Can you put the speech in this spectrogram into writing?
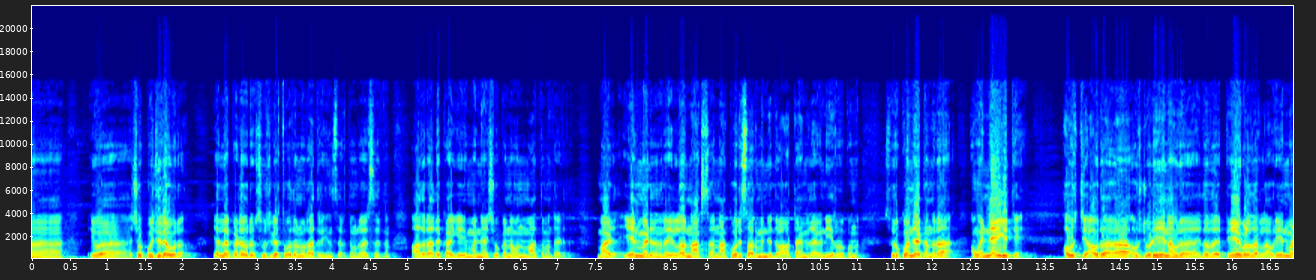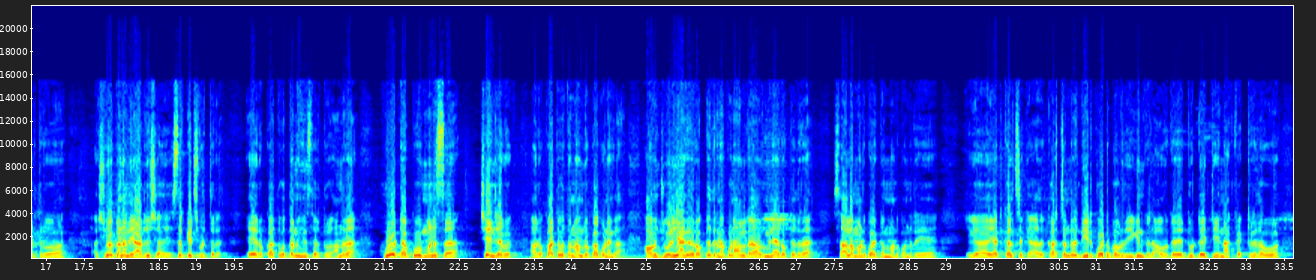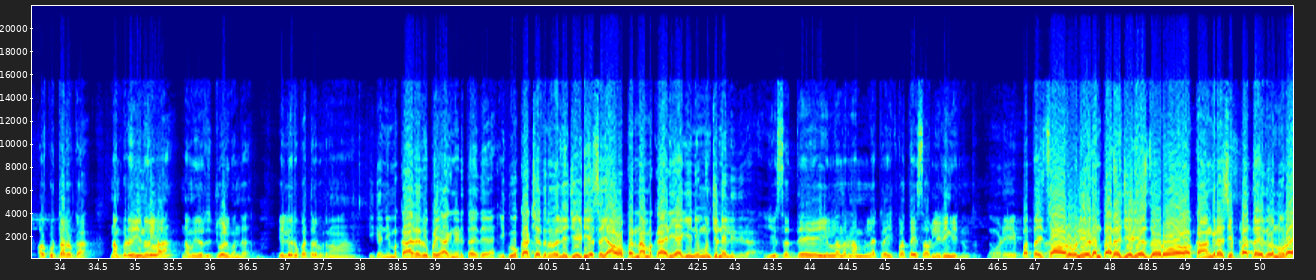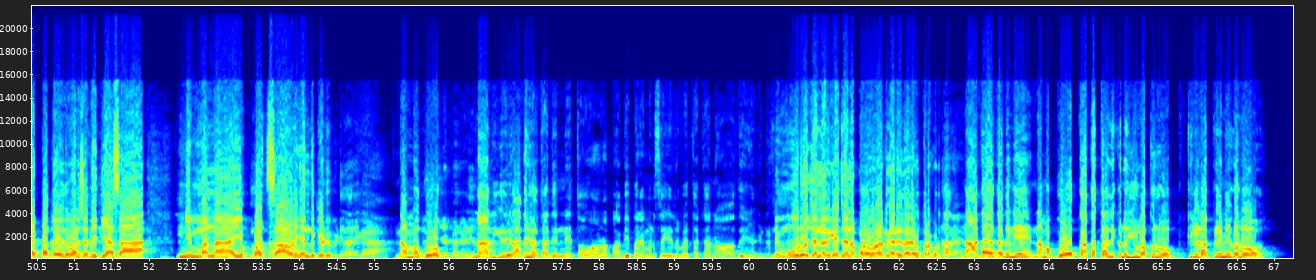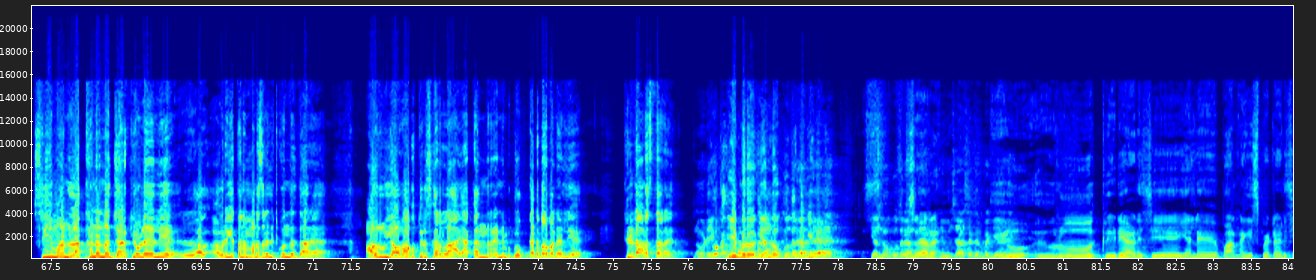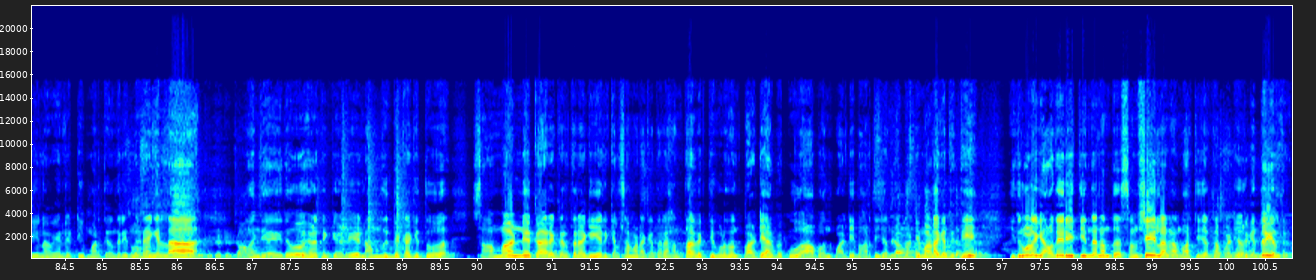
ಇವ ಅಶೋಕ್ ಪೂಜಾರಿ ಅವರು, ಎಲ್ಲ ಕಡೆ ಅವರು ಸುಜ್ಗತ್ ಹೋದನು, ರಾತ್ರಿ ಹಿಂಸರ್ತಾನೆ ರಾತ್ರಿ ಸರ್ತಾನೆ ಆದ್ರೆ ಅದಕ್ಕಾಗಿ ಮೊನ್ನೆ ಅಶೋಕನ ಒಂದು ಮಾತು ಮಾತಾಡಿದೆ. ಮಾಡಿದೆ. ಏನು ಮಾಡಿದೆ ಅಂದ್ರೆ ಎಲ್ಲರೂ ನಾಲ್ಕು ಸಾವಿರ ನಾಲ್ಕೂವರೆ ಸಾವಿರ ಮಂದಿ ಆ ಟೈಮ್ದಾಗ ನೀರು ಹೊಡ್ಕೊಂಡು ಸುರ್ಕೊಂಡು ಯಾಕಂದ್ರೆ ಅವು ಅನ್ಯಾಯ ಆಗೈತಿ. ಅವ್ರ ಅವ್ರ ಅವ್ರ ಜೋಡಿ ಏನು ಅವ್ರ ಇದಾದ ಪೇಯಗಳದಾರಲ್ಲ ಅವ್ರು ಏನು ಮಾಡ್ತಾರೆ? ಅಶೋಕ ಅಣ್ಣಂದು ಎರಡು ದಿವಸ ಹೆಸರು ಕೆಡಿಸ್ಬಿಡ್ತಾರೆ. ಏ ರೊಕ್ಕ ತಗೋತಾನು ಹಿಂಸರ್ತಾರೆ ಅಂದ್ರೆ ಹೋಟ್ ಹಾಕೋ ಮನಸ್ಸು ಚೇಂಜ್ ಆಗ್ಬೇಕು. ಅವ್ರು ರೊಕ್ಕ ತಗೋತಾನೆ ನಮ್ಮ ರೊಕ್ಕ ಕೊಡಂಗಿಲ್ಲ. ಅವ್ನು ಜೋಳಿಯಾಗ ರೊಕ್ಕ ಇದ್ರೆ ಕೊಡಲ್ಲ ಅವ್ರ ಮನ್ಯಾಗ ರೊಕ್ಕ ಇದ್ರ? ಸಾಲ ಮಾಡ್ಕೋಕೆ ಮಾಡ್ಕೊಂಡ್ರಿ? ಈಗ ಎಷ್ಟು ಕಲ್ಸಕ್ಕೆ ಅದು ಖರ್ಚು ಅಂದ್ರೆ ದೀಡ್ ಕೋಟಿ ರೂಪಾಯಿ ಬರ್ತದೆ. ಈಗಿನ ಕಡೆ ಅವ್ರ ಕಡೆ ದುಡ್ಡು ಐತಿ ನಾಲ್ಕು ಫ್ಯಾಕ್ಟ್ರಿ ಇದಾವು ಅವ್ರು ಕೊಡ್ತಾರೆ ರೊಕ್ಕ. ನಮ್ಮ ಕಡೆ ಏನೂ ಇಲ್ಲ. ನಮ್ಮ ಇರೋದು ಜೋಳಿಗೆ ಬಂದ ಎಲ್ಲಿ ರೊಕ್ಕ ತರಬೇಕು ನಾವು? ಈಗ ನಿಮ್ಮ ಕಾರ್ಯರೂಪ ಹೇಗೆ ನಡೀತಾ ಇದೆ? ಈ ಗೋಕಾಕ್ ಕ್ಷೇತ್ರದಲ್ಲಿ ಜೆ ಡಿ ಎಸ್ ಯಾವ ಪರಿಣಾಮಕಾರಿಯಾಗಿ ನೀವು ಮುಂಚೂಣಿಯಲ್ಲಿದ್ದೀರಾ? ಈಗ ಸದ್ಯ ಇಲ್ಲಾಂದ್ರೆ ನಮ್ಮ ಲೆಕ್ಕ ಇಪ್ಪತ್ತೈದು ಸಾವಿರ ಲೀಡಿಂಗ್ ಐತಿ ನಮ್ದು. ನೋಡಿ ಇಪ್ಪತ್ತೈದು ಸಾವಿರ ಲೀಡ್ ಅಂತಾರೆ ಜೆ ಡಿ ಎಸ್ ದವರು. ಕಾಂಗ್ರೆಸ್ ಇಪ್ಪತ್ತೈದು ನೂರ ಇಪ್ಪತ್ತೈದು ವರ್ಷದ ಇತಿಹಾಸ. ನಿಮ್ಮನ್ನ ಇಪ್ಪತ್ ಸಾವಿರ ಹಿಂದೆ ಕೆಡು ಬಿಟ್ಟಿದ್ದಾರೆ ಈಗ. ನಮ್ಮ ಗೋ ಅದು. ನಾ ಅದೇ ಹೇಳ್ತಾ ಇದ್ದೀನಿ. ತಾವು ಅವರ ಅಭಿಪ್ರಾಯ ಮನಸ್ಸಿಗೆ ಇರಬೇಕು ಅನ್ನೋ ಅದು ನಿಮ್ ಮೂರು ಜನರಿಗೆ ಜನಪರ ಹೋರಾಟಗಾರ ಇದ್ದಾರೆ ಉತ್ತರ ಕೊಡ್ತಾರೆ. ನಾ ಅದೇ ಹೇಳ್ತಾ ಇದ್ದೀನಿ. ನಮ್ಮ ಗೋಕಾಕ ತಾಲೂಕಿನ ಯುವಕರು ಕ್ರೀಡಾ ಪ್ರೇಮಿಗಳು ಶ್ರೀಮಾನ್ ಲಖನನ್ನ ಜಾರಕಿಹೊಳಿಯಲ್ಲಿ ಅವರಿಗೆ ತನ್ನ ಮನಸ್ಸಿನಲ್ಲಿ ಇಟ್ಕೊಂಡಿದ್ದಾರೆ. ಅವರು ಯಾವಾಗ ತಿರ್ಸ್ಕಾರಲ್ಲ. ಯಾಕಂದ್ರೆ ನಿಮ್ ಘಟಪರ ಮನೆಯಲ್ಲಿ ಕ್ರೀಡಾ ಆಡಿಸ್ತಾರೆ. ನೋಡಿ ಇಬ್ರು ಗೆಲ್ಲೋ ಕುದುರೆ ಗೆಲ್ಲೋ ಕುದುರೆ ಅಂತ ನಿಮ್ ಶಾಸಕರ ಬಗ್ಗೆ ಹೇಳಿ. ಇವರು ಕ್ರೀಡೆ ಆಡಿಸಿ ಎಲ್ಲಿ ಬಾರ್ನಾಗ ಇಸ್ಪೇಟ್ ಆಡಿಸಿ ನಾವು ಏನ್ರಿ ಟೀಮ್ ಮಾಡ್ತೀವಿ ಅಂದ್ರೆ ಇದು ನಡೆಯಂಗಿಲ್ಲ. ಒಂದು ಇದು ಹೇಳ್ತೀನಿ ಕೇಳ್ರಿ ನಮ್ದು ಬೇಕಾಗಿತ್ತು ಸಾಮಾನ್ಯ ಕಾರ್ಯಕರ್ತರಾಗಿ ಏನು ಕೆಲಸ ಮಾಡಕತ್ತಾರ ಅಂಥ ವ್ಯಕ್ತಿಗಳದೊಂದು ಪಾರ್ಟಿ ಆಗಬೇಕು. ಆ ಒಂದು ಪಾರ್ಟಿ ಭಾರತೀಯ ಜನತಾ ಪಾರ್ಟಿ ಮಾಡಾಕತ್ತೈತಿ. ಇದ್ರೊಳಗೆ ಯಾವುದೇ ರೀತಿಯಿಂದ ನಮ್ದು ಸಂಶಯ ಇಲ್ಲ ನಾವು ಭಾರತೀಯ ಜನತಾ ಪಾರ್ಟಿ ಅವ್ರು ಗೆದ್ದೇ ಗೆಲ್ತೀವಿ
